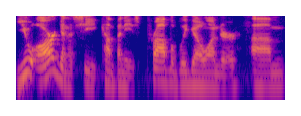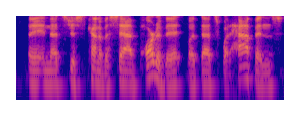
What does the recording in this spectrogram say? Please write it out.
you are going to see companies probably go under, um, and that's just kind of a sad part of it. But that's what happens.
